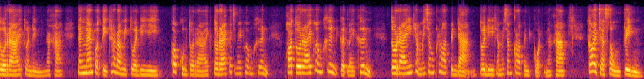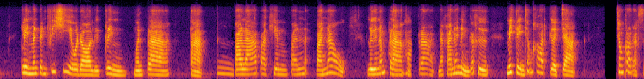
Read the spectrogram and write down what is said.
ตัวร้ายตัวหนึ่งนะคะ ดังนั้นปกติถ้าเรามีตัวดีควบคุมตัวร้าย ตัวร้ายก็จะไม่เพิ่มขึ้น พอตัวร้ายเพิ่มขึ้นเกิดอะไรขึ้น ตัวร้ายนี่ทำให้ช่องคลอดเป็นด่าง ตัวดีทำให้ช่องคลอดเป็นกรดนะคะ ก็จะส่งกลิ่น กลิ่นมันเป็นฟิชชี่โอดอหรือกลิ่นเหมือนปลาตากอืมปลาล้าปลาเค็มปลาปลาเน่า หรือน้ำปลาหค่ะกราดนะคะนั่นหนึ่งก็คือมีกลิ่นช่องคลอดเกิดจากช่องคลอดอักเส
